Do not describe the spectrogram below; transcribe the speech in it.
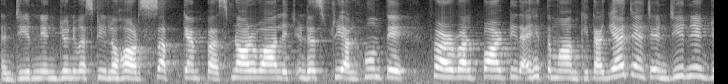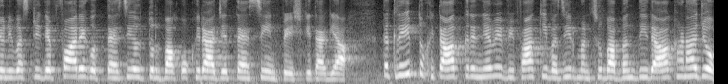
انجینئرنگ یونیورسٹی لاہور سب کیمپس ناروال اچ انڈسٹریل ہوم تے فیئرویل پارٹی دا اہتمام کیتا گیا جہاں انجینئرنگ یونیورسٹی دے فارغ و تحصیل طلبہ کو خراج تحسین پیش کیتا گیا تقریب تو خطاب کرنے میں وفاقی وزیر منصوبہ بندی دا کھڑا جو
